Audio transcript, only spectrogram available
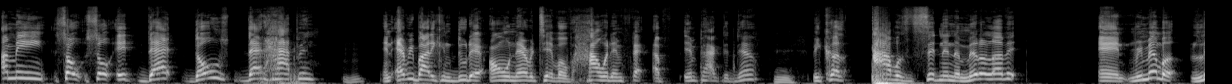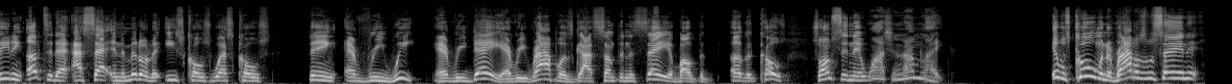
I mean, so so it that those that happened, mm-hmm. and everybody can do their own narrative of how it infa- uh, impacted them. Mm. Because I was sitting in the middle of it, and remember, leading up to that, I sat in the middle of the East Coast West Coast thing every week, every day. Every rapper's got something to say about the other coast. So I'm sitting there watching, and I'm like, it was cool when the rappers were saying it,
